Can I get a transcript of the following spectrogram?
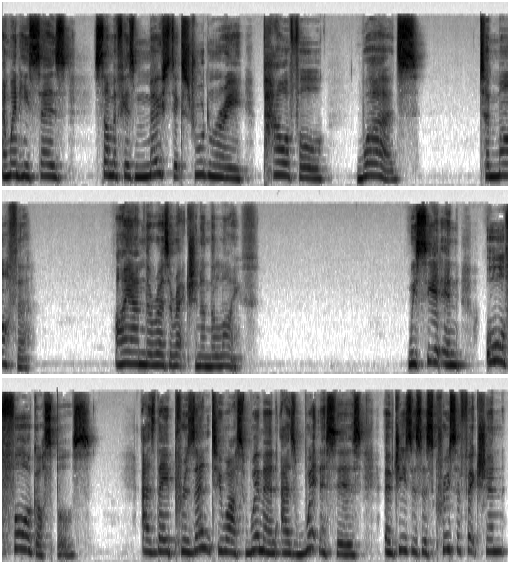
And when he says some of his most extraordinary, powerful words to Martha I am the resurrection and the life. We see it in all four Gospels as they present to us women as witnesses of Jesus' crucifixion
